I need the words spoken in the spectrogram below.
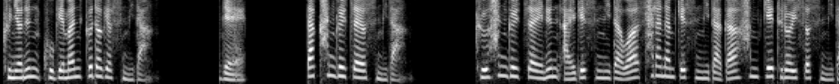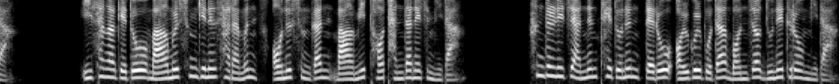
그녀는 고개만 끄덕였습니다. 네. 딱 한 글자였습니다. 그 한 글자에는 알겠습니다와 살아남겠습니다가 함께 들어 있었습니다. 이상하게도 마음을 숨기는 사람은 어느 순간 마음이 더 단단해집니다. 흔들리지 않는 태도는 때로 얼굴보다 먼저 눈에 들어옵니다.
